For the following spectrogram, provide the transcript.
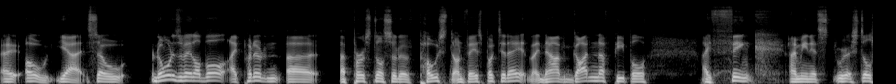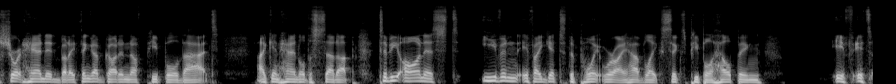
I, oh yeah. So no one was available. I put out an, uh, a personal sort of post on Facebook today. Now I've got enough people. I think, I mean, it's we're still shorthanded, but I think I've got enough people that I can handle the setup. To be honest, even if I get to the point where I have like six people helping, if it's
